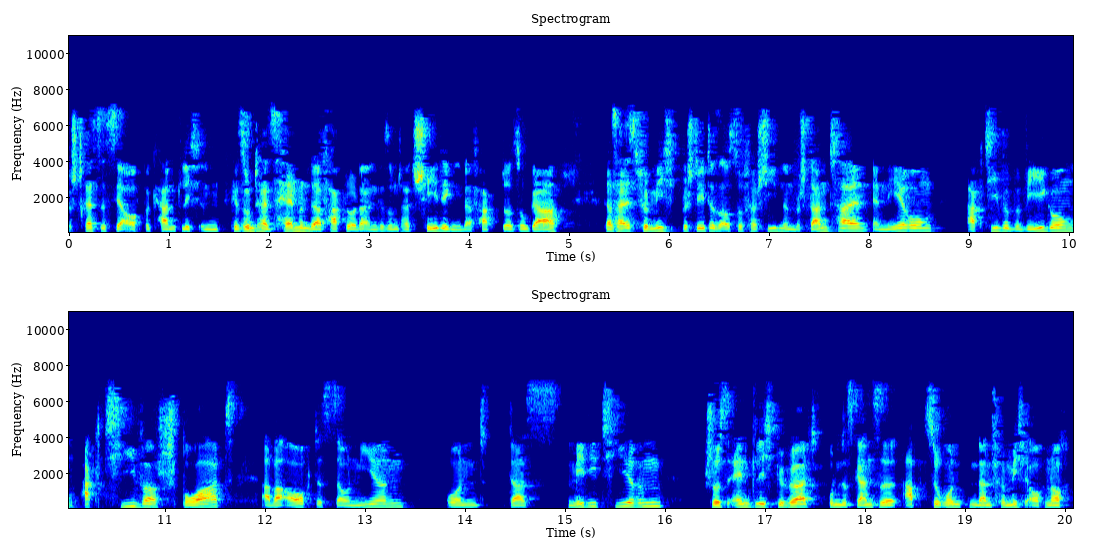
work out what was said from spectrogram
Stress ist ja auch bekanntlich ein gesundheitshemmender Faktor oder ein gesundheitsschädigender Faktor sogar. Das heißt, für mich besteht es aus so verschiedenen Bestandteilen Ernährung, aktive Bewegung, aktiver Sport, aber auch das Saunieren und das Meditieren Schlussendlich gehört, um das Ganze abzurunden, dann für mich auch noch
